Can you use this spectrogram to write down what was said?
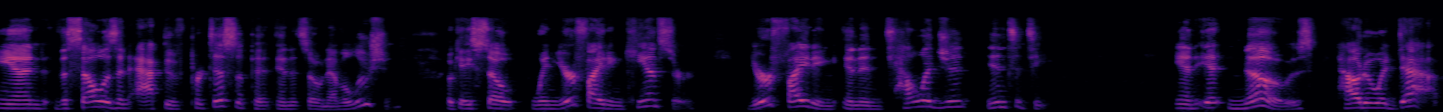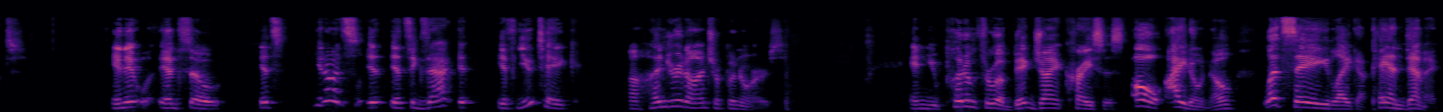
and the cell is an active participant in its own evolution. Okay, so when you're fighting cancer, you're fighting an intelligent entity and it knows how to adapt. And it and so it's you know it's it, it's exact it, if you take a hundred entrepreneurs and you put them through a big giant crisis, oh, I don't know, let's say like a pandemic,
